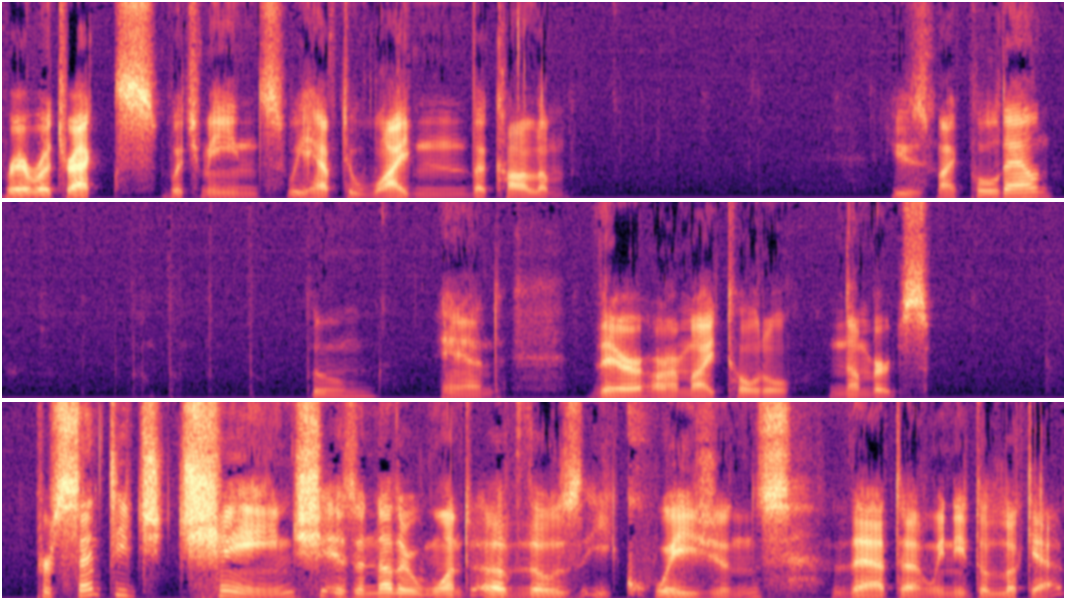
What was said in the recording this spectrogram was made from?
railroad tracks, which means we have to widen the column. Use my pull down. Boom. And there are my total numbers. Percentage change is another one of those equations that uh, we need to look at.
